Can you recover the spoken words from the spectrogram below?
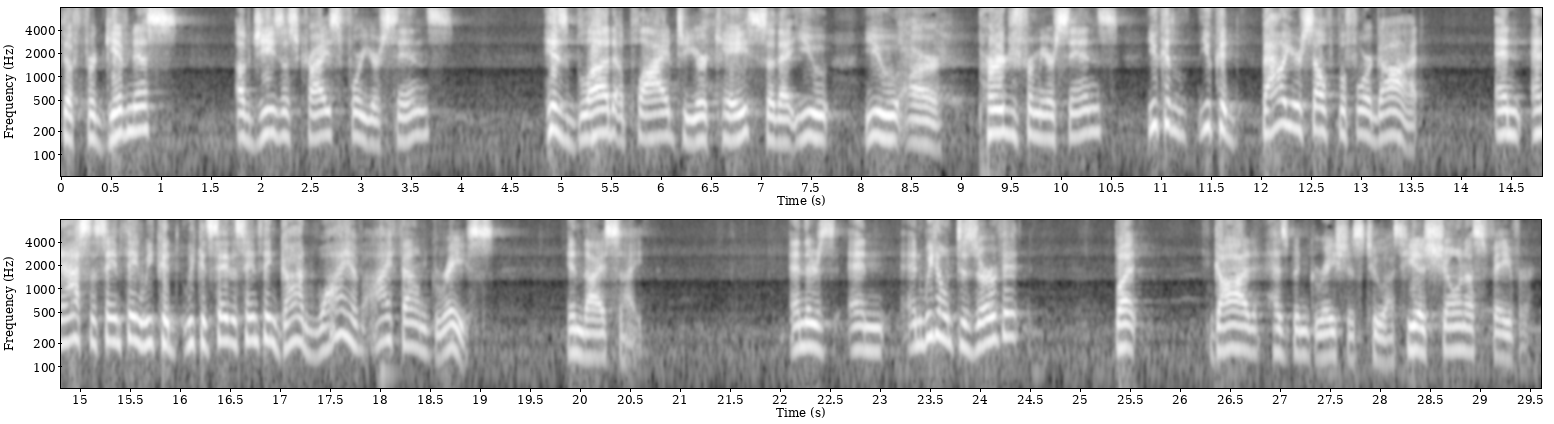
the forgiveness of Jesus Christ for your sins, His blood applied to your case so that you, you are purged from your sins, you could, you could bow yourself before God and, and ask the same thing. We could, we could say the same thing God, why have I found grace in thy sight? and there's and and we don't deserve it but god has been gracious to us he has shown us favor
